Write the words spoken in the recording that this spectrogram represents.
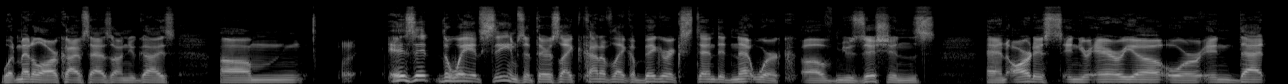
what Metal Archives has on you guys. Um, is it the way it seems that there's like kind of like a bigger extended network of musicians and artists in your area or in that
